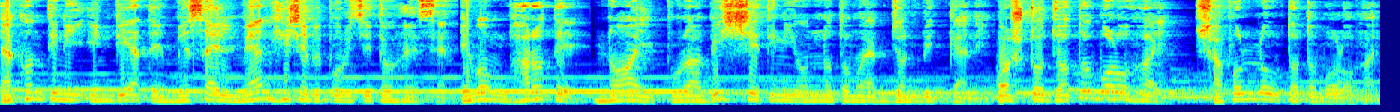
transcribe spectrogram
এখন তিনি ইন্ডিয়াতে মিসাইল ম্যান হিসেবে পরিচিত হয়েছেন এবং ভারতে নয়, পুরা বিশ্বে তিনি অন্যতম একজন বিজ্ঞানী। কষ্ট যত বড় হয়, সাফল্যও তত বড় হয়।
